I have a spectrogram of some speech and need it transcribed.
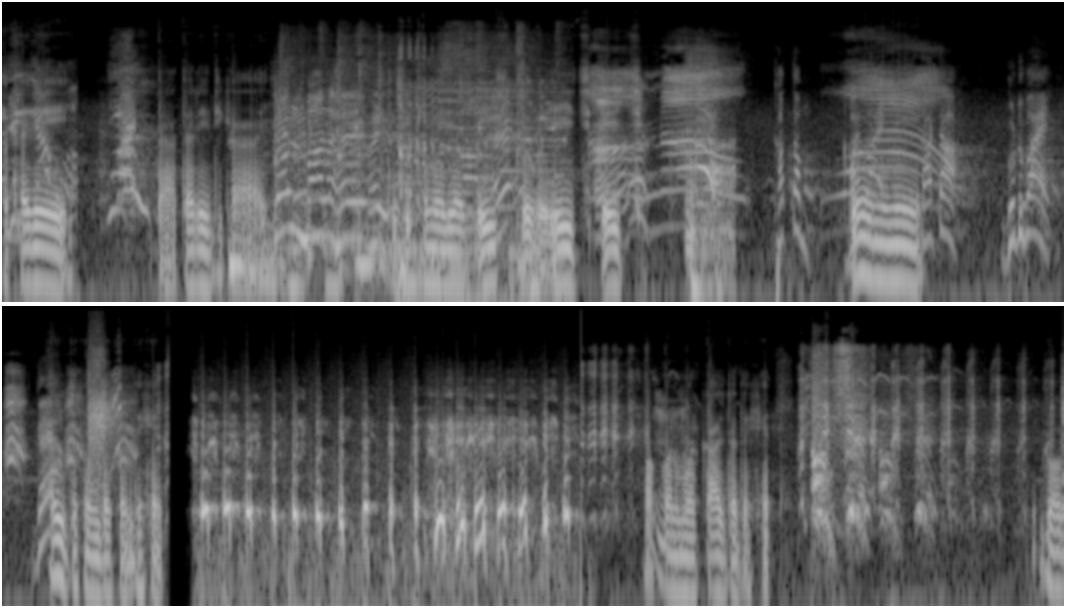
কোথায় তাড়াতাড়ি এইচ এইচ গুড বাই! দেখেন দেখেন। এখন মোর কাজটা দেখেন। গগ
